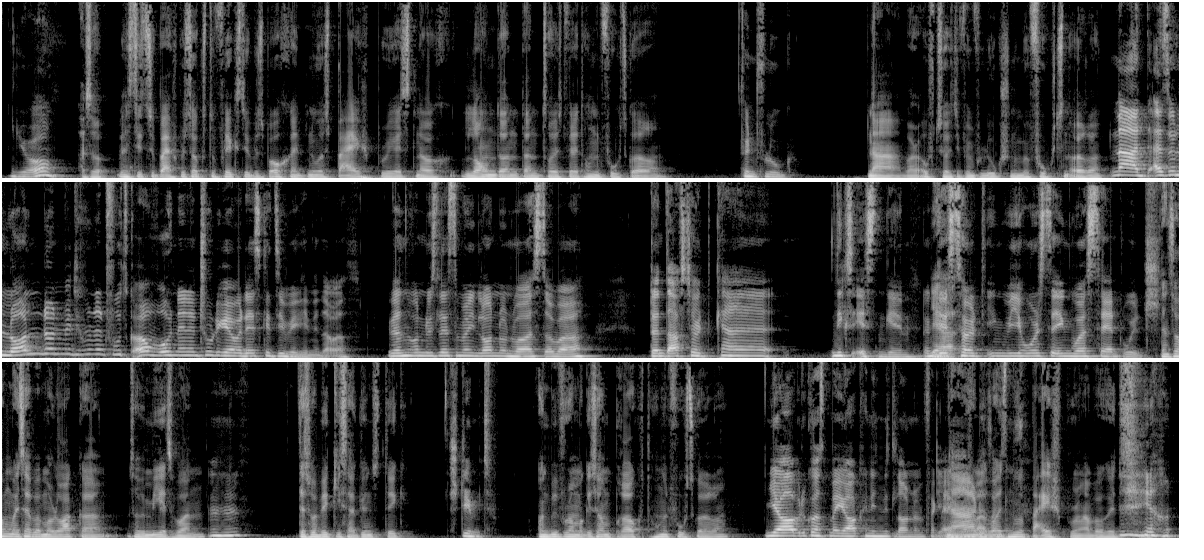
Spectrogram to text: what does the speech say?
Ja, Also, wenn du jetzt zum Beispiel sagst, du fliegst übers Wochenende nur als Beispiel jetzt nach London, dann zahlst du vielleicht 150 Euro. für den Flug. Nein, weil oft zahlst du für den Flug schon nur 15 Euro. Na, also London mit 150 Euro Wochenende, entschuldige, aber das geht sich wirklich nicht aus. Ich weiß nicht, wann du das letzte Mal in London warst, aber dann darfst du halt kein, nix essen gehen. Dann Ja. gehst halt irgendwie, holst dir irgendwo ein Sandwich. Dann sagen wir jetzt aber Mallorca, so wie wir jetzt waren, Mhm. das war wirklich sehr günstig. Stimmt. Und wie viel haben wir gesagt, braucht 150 Euro? Ja, aber du kannst Mallorca nicht mit London vergleichen. Nein, das war jetzt nur ein Beispiel, aber jetzt, Ja.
